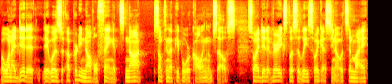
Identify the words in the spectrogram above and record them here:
But when I did it, it was a pretty novel thing. It's not something that people were calling themselves. So I did it very explicitly. So I guess, you know, it's in my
